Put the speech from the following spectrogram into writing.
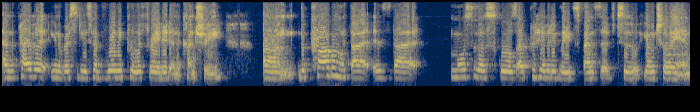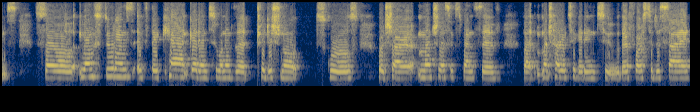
and the private universities have really proliferated in the country. Um, the problem with that is that most of those schools are prohibitively expensive to young Chileans. So, young students, if they can't get into one of the traditional schools, which are much less expensive but much harder to get into. They're forced to decide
